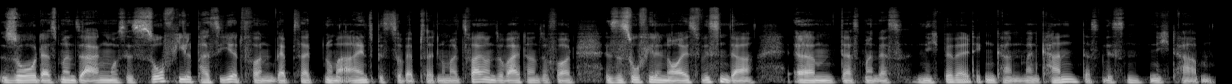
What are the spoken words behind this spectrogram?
so, dass man sagen muss, es ist so viel passiert von Website Nummer eins bis zur Website Nummer zwei und so weiter und so fort. Es ist so viel neues Wissen da, ähm, dass man das nicht bewältigen kann. Man kann das Wissen nicht haben.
